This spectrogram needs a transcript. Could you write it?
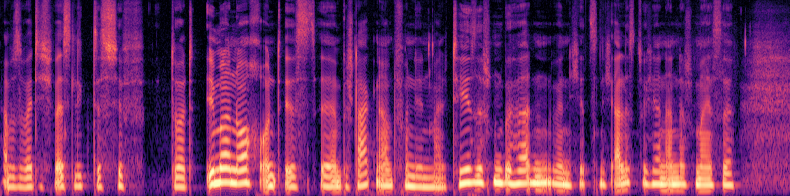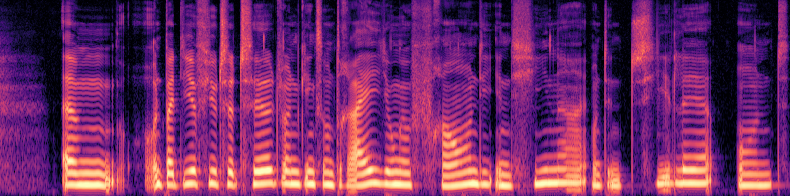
Aber soweit ich weiß, liegt das Schiff dort immer noch und ist äh, beschlagnahmt von den maltesischen Behörden, wenn ich jetzt nicht alles durcheinander schmeiße. Ähm, und bei Dear Future Children ging es um drei junge Frauen, die in China und in Chile und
